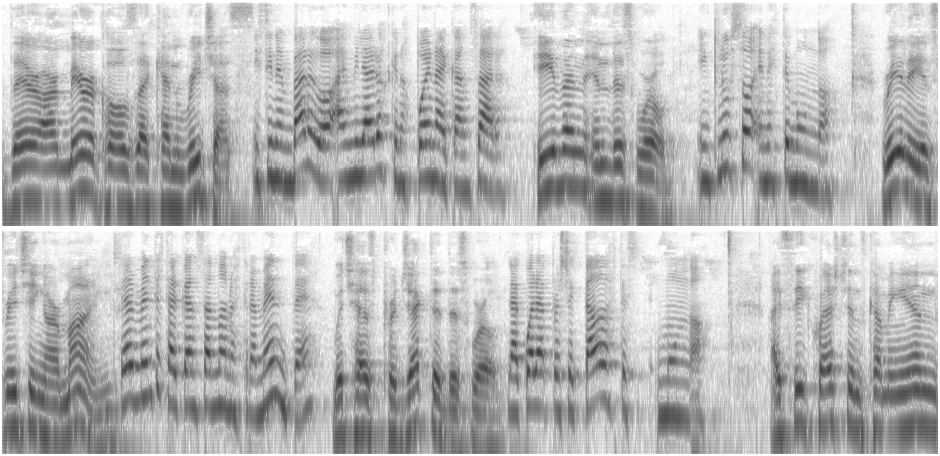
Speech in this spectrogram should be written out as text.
there are miracles that can reach us, Y sin embargo, hay milagros que nos pueden alcanzar, even in this world. incluso en este mundo. Really it's reaching our mind, realmente está alcanzando a nuestra mente, which has projected this world. la cual ha proyectado este mundo. I see questions coming in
